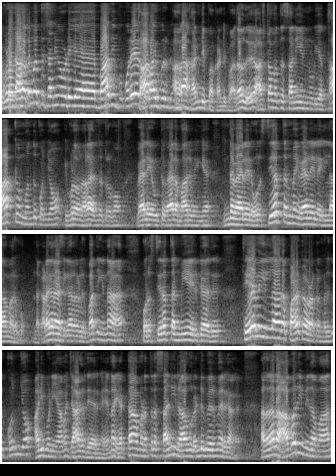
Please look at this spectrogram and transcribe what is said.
இவ்வளோ இந்த அஷ்டமத்து சனியோடைய பாதிப்பு குறையறதுக்கு வாய்ப்பு இருக்குங்களா? கண்டிப்பா கண்டிப்பா. அதாவது அஷ்டமத்து சனியினுடைய தாக்கம் வந்து கொஞ்சம் இவ்வளவு நாளா இருந்துட்டு இருக்கும் வேலையை விட்டு வேலை மாறுவீங்க. இந்த வேலையில ஒரு ஸ்திரத்தன்மை வேலையில இல்லாம இருக்கும். இந்த கடகராசிக்காரர்களுக்கு பார்த்தீங்கன்னா ஒரு ஸ்திரத்தன்மையே இருக்காது. தேவையில்லாத பழக்க வழக்கங்களுக்கு கொஞ்சம் அடிபணியாமல் ஜாகிரதையாக இருங்க. ஏன்னா எட்டாம் இடத்துல சனி ராகு ரெண்டு பேருமே இருக்காங்க. அதனால் அபரிமிதமான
